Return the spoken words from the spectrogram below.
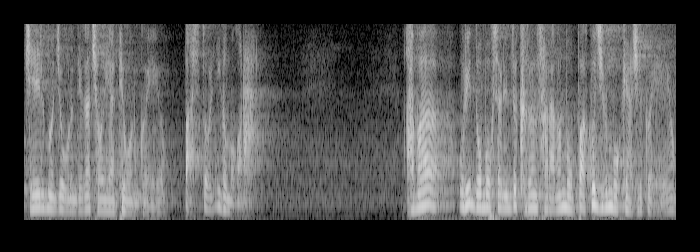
제일 먼저 오는 데가 저희한테 오는 거예요. 빠스돌 이거 먹어라. 아마 우리 노 목사님도 그런 사랑을 못 받고 지금 목회하실 거예요.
